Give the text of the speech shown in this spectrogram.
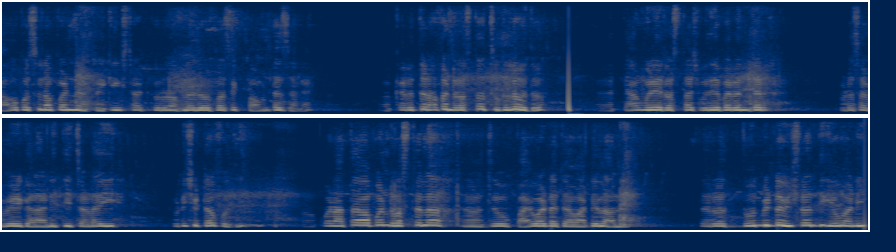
गावापासून आपण ट्रेकिंग स्टार्ट करून आपल्या जवळपास एक पाऊण तास झाला आहे खरं तर आपण रस्ता चुकलो होतो. त्यामुळे रस्ता शोधेपर्यंत थोडासा वेळ गेला आणि ती चढाई थोडीशी टफ होती. पण आता आपण रस्त्याला जो पायवाट आहे त्या वाटेला आलो तर दोन मिनटं विश्रांती घेऊ आणि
